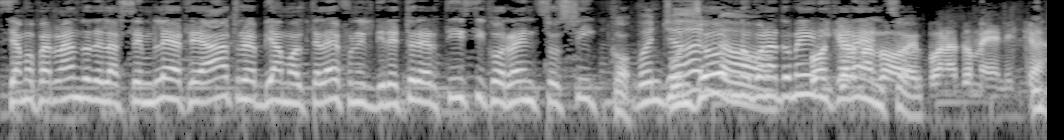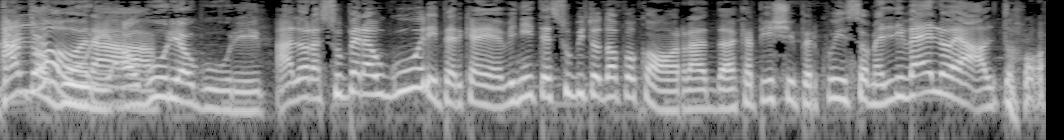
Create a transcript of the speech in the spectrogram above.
Stiamo parlando dell'Assemblea Teatro e abbiamo al telefono il direttore artistico Renzo Sicco. Buongiorno. buona domenica Buongiorno a Renzo. voi, buona domenica. Intanto Allora. auguri, auguri, auguri. Allora, super auguri perché venite subito dopo Conrad, capisci? Per cui insomma il livello è alto.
